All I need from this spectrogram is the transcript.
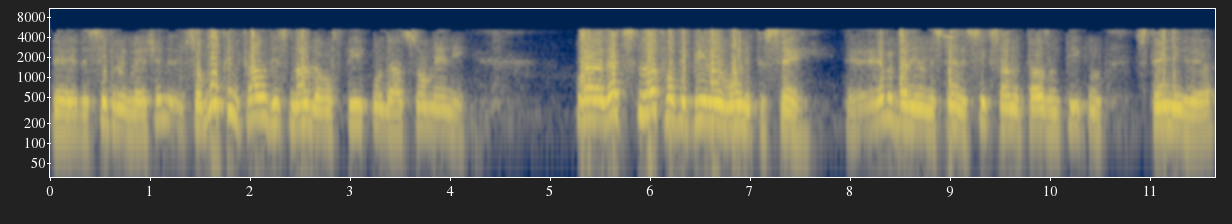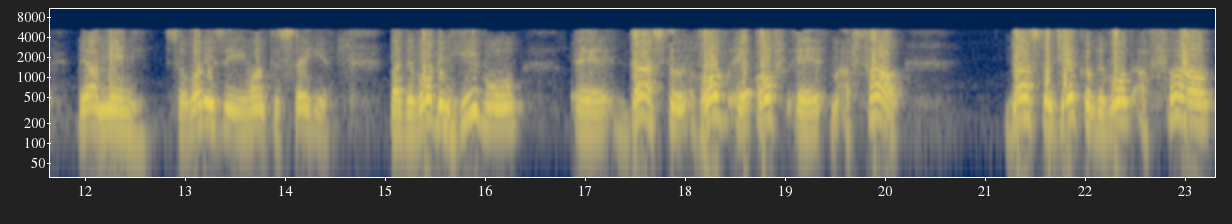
the, the simple explanation. So who can count this number of people? There are so many. Well, that's not what the Bilam wanted to say. Everybody understands 600,000 people standing there. There are many. So what does he want to say here? But the word in Hebrew, uh, dust of, uh, of uh, afar, dust of Jacob, the word afar,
